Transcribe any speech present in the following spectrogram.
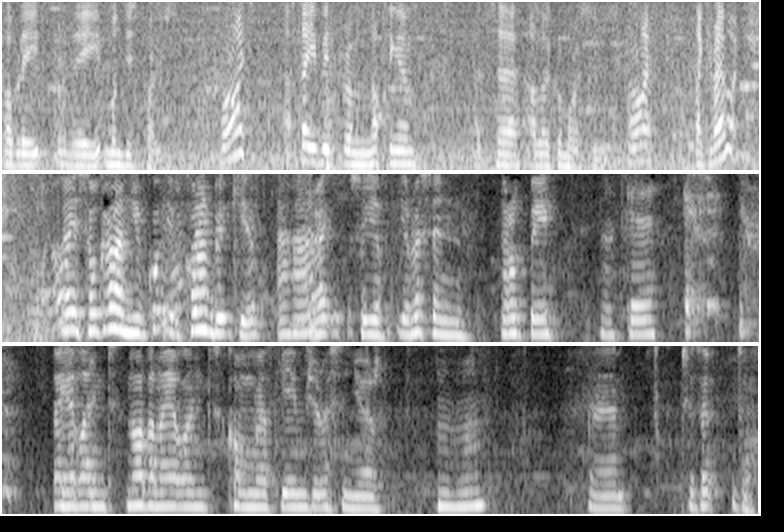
probably in the Monday's post. All right. That's David from Nottingham at uh, our local Morrison's. All right. Thank you very much. Right. Right, so Gran, you've got your coin book here. Uh-huh. Right, so you've, you're missing the rugby, Okay. Ireland, Northern Ireland, Commonwealth Games. You're missing your Mm-hmm. um, 2000, oh,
